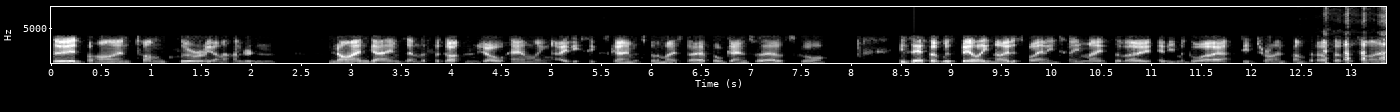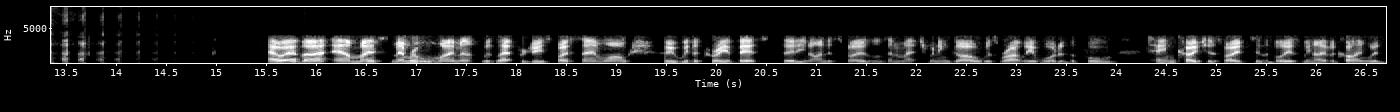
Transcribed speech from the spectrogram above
third behind Tom Clurey on 109 games and the forgotten Joel Hamling 86 games for the most AFL games without a score. His effort was barely noticed by any teammates, although Eddie McGuire did try and pump it up at the time. However, our most memorable moment was that produced by Sam Walsh, who, with a career best 39 disposals and a match winning goal, was rightly awarded the full 10 coaches' votes in the Blues win over Collingwood.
